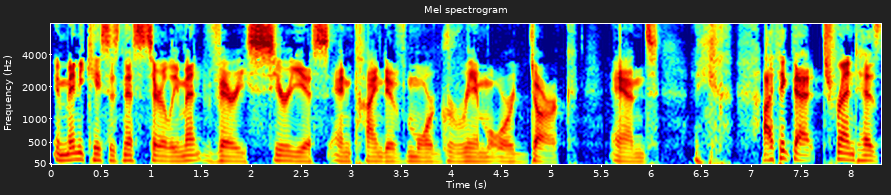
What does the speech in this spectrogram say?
In many cases, necessarily meant very serious and kind of more grim or dark. And I think that trend has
